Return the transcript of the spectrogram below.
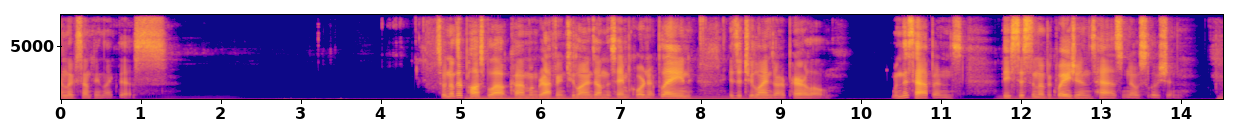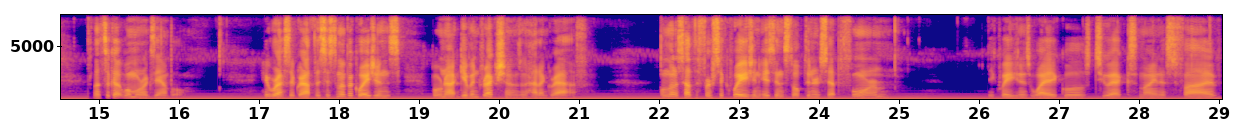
and looks something like this. So another possible outcome when graphing two lines on the same coordinate plane is the two lines are parallel. When this happens, the system of equations has no solution. Let's look at one more example. Here we're asked to graph the system of equations, but we're not given directions on how to graph. Well, notice how the first equation is in slope-intercept form. The equation is y equals 2x minus 5.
